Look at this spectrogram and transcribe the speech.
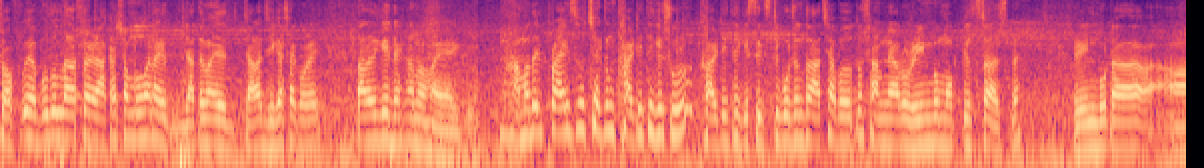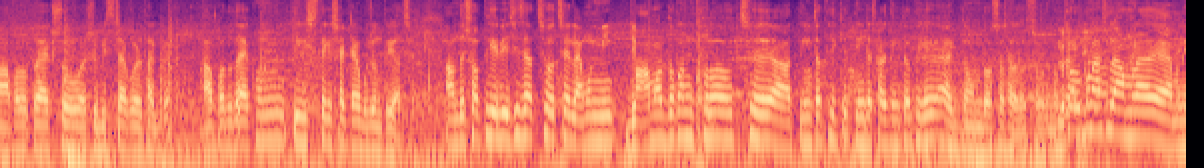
সব বোতলটা আসলে রাখা সম্ভব হয় না যাতে যারা জিজ্ঞাসা করে তাদেরকেই দেখানো হয় আর কি। আমাদের প্রাইস হচ্ছে একদম থার্টি থেকে শুরু থার্টি থেকে সিক্সটি পর্যন্ত আছে আপাতত। সামনে আরও রেইনবো মকটেলসটা আসবে। রেইনবোটা আপাতত একশো একশো বিশ টাকা করে থাকবে। আপাতত এখন তিরিশ থেকে ষাট টাকা পর্যন্তই আছে। আমাদের সব থেকে বেশি যাচ্ছে হচ্ছে লেমন মিট। আমার দোকান খোলা হচ্ছে তিনটা থেকে, তিনটা সাড়ে তিনটা থেকে একদম দশটা সাড়ে দশটা পর্যন্ত। কল্পনা আসলে আমরা মানে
